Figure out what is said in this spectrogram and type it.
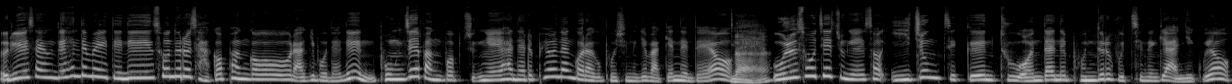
의류에 사용된 핸드메이드는 손으로 작업한 거라기보다는 봉제 방법 중에 하나를 표현한 거라고 보시는 게 맞겠는데요. 네. 울 소재 중에서 이중직은 두 원단을 본드로 붙이는 게 아니 고요.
